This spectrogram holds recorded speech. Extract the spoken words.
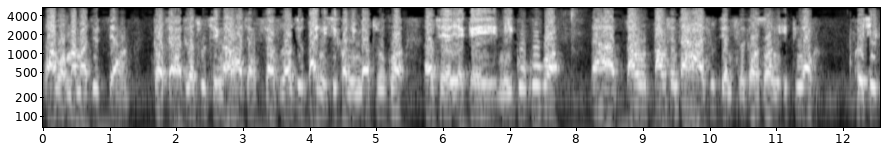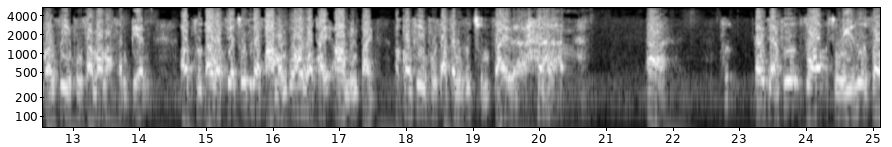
然后我妈妈就讲跟我讲了这个事情，然后他讲小时候就带你去观音庙住过，而且也给尼姑姑过。然后到到现在，他还是坚持跟我说，你一定要回去观世音菩萨妈妈身边。然后直到我接触这个法门过后，我才啊明白啊，观世音菩萨真的是存在的。啊，是刚讲是说属于是说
